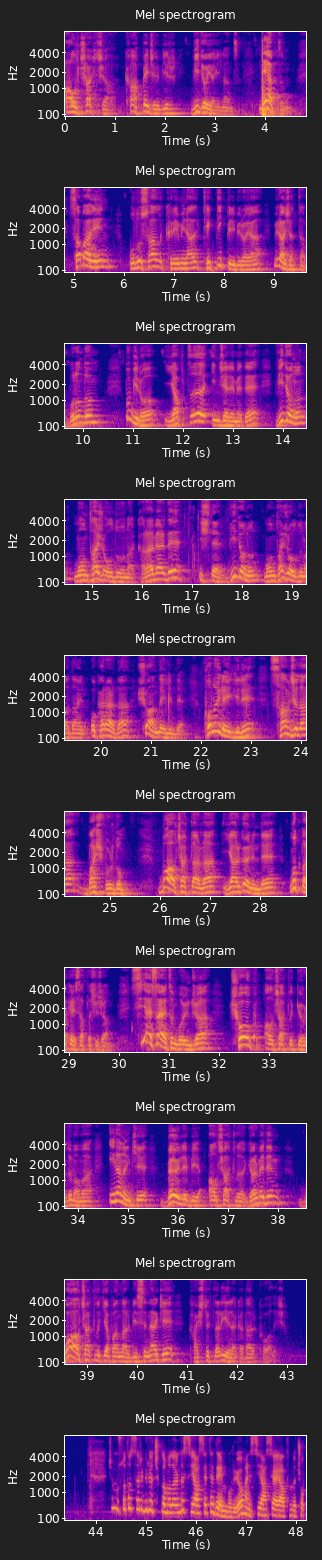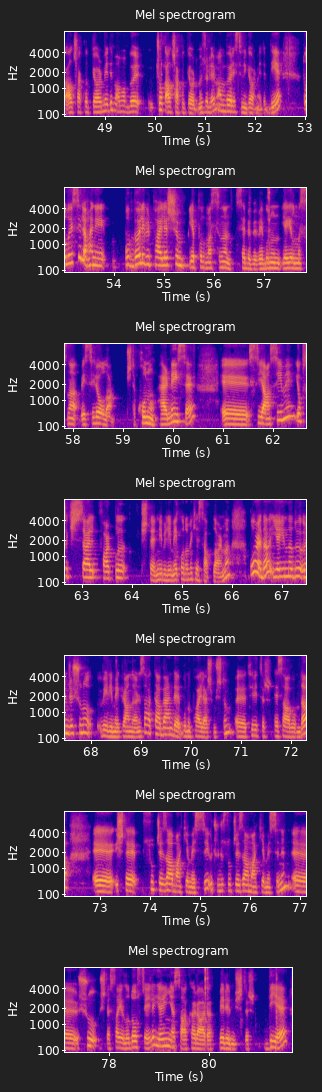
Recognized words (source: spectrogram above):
Alçakça, kahpece bir video yayınlandı. Ne yaptım? Sabahleyin Ulusal Kriminal Teknik bir büroya müracaatta bulundum. Bu büro yaptığı incelemede videonun montaj olduğuna karar verdi. İşte videonun montaj olduğuna dair o karar da şu anda elimde. Konuyla ilgili savcılığa başvurdum. Bu alçaklarla yargı önünde mutlaka hesaplaşacağım. Siyasi hayatım boyunca çok alçaklık gördüm ama inanın ki böyle bir alçaklığı görmedim. Bu alçaklık yapanlar bilsinler ki kaçtıkları yere kadar kovalayacağım. Şimdi Mustafa Sarıgül açıklamalarında siyasete dem vuruyor. Hani siyasi hayatımda çok alçaklık görmedim ama böyle çok alçaklık gördüm özür dilerim ama böylesini görmedim diye. Dolayısıyla hani bu böyle bir paylaşım yapılmasının sebebi ve bunun yayılmasına vesile olan işte konu her neyse e, siyasi mi yoksa kişisel farklı işte ne bileyim ekonomik hesaplar mı? Bu arada yayınladığı önce şunu vereyim ekranlarınıza. Hatta ben de bunu paylaşmıştım e, Twitter hesabımda. E, işte Suç Ceza Mahkemesi, 3. Suç Ceza Mahkemesi'nin e, şu işte sayılı dosyayla yayın yasağı kararı verilmiştir diye.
